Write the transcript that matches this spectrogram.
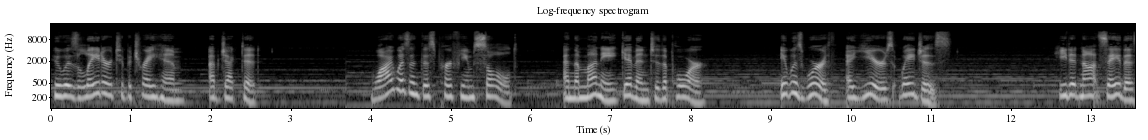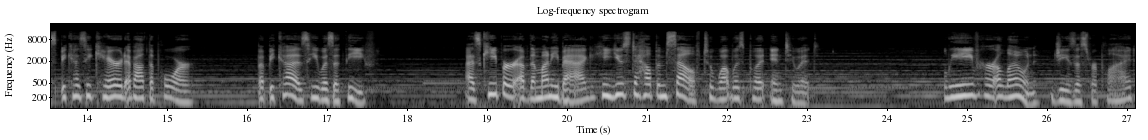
who was later to betray him, objected. Why wasn't this perfume sold and the money given to the poor? It was worth a year's wages. He did not say this because he cared about the poor, but because he was a thief. As keeper of the money bag, he used to help himself to what was put into it. Leave her alone, Jesus replied.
